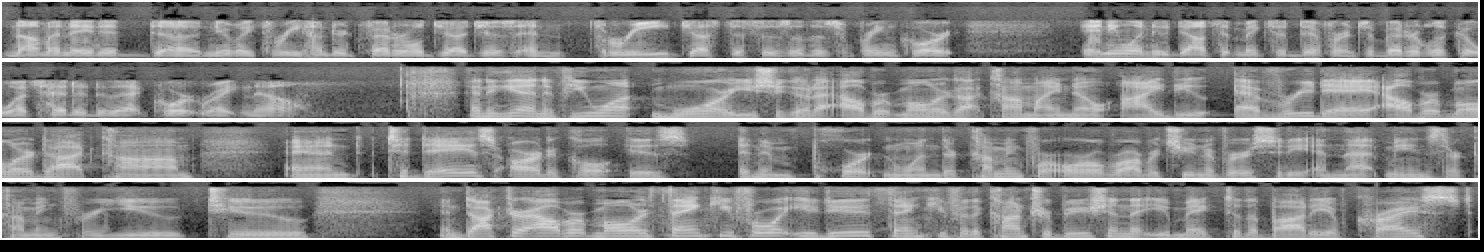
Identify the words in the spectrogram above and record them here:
nominated uh, nearly 300 federal judges and three justices of the Supreme Court. Anyone who doubts it makes a difference, you better look at what's headed to that court right now. And again, if you want more, you should go to albertmohler.com. I know I do every day, albertmohler.com. And today's article is an important one. They're coming for Oral Roberts University, and that means they're coming for you too. And Dr. Albert Mohler, thank you for what you do. Thank you for the contribution that you make to the body of Christ,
